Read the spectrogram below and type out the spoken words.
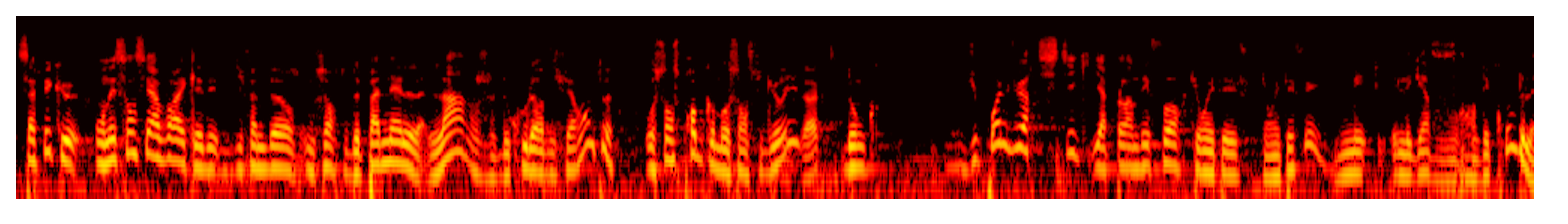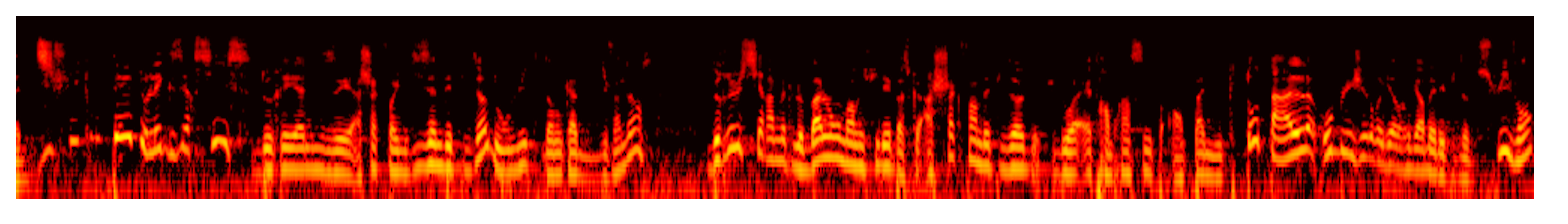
Ça fait que on est censé avoir avec les Defenders une sorte de panel large de couleurs différentes, au sens propre comme au sens figuré. Exact. Donc, du point de vue artistique, il y a plein d'efforts qui ont été qui ont été faits. Mais les gars, vous vous rendez compte de la difficulté de l'exercice de réaliser à chaque fois une dizaine d'épisodes ou 8 dans le cas de Defenders, de réussir à mettre le ballon dans les filets parce qu'à chaque fin d'épisode, tu dois être en principe en panique totale, obligé de rega- regarder l'épisode suivant.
